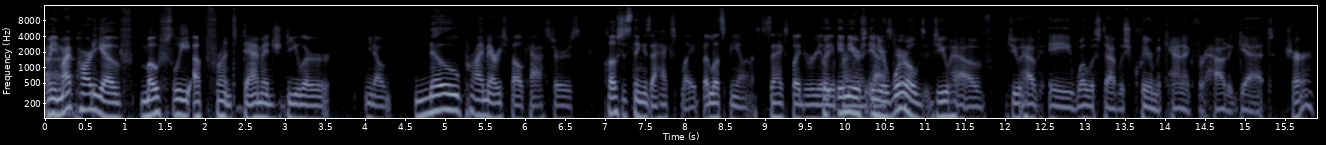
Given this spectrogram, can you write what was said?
I mean, my Uh, party of mostly upfront damage dealer, you know, no primary spellcasters. Closest thing is a hexblade, but let's be honest, is a hexblade really but in your primary in your world, do you have do you have a well established clear mechanic for how to get Sure.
